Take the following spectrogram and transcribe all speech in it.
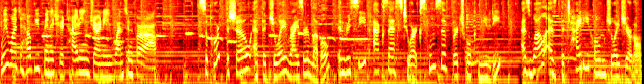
we want to help you finish your tidying journey once and for all. Support the show at the Joy Riser level and receive access to our exclusive virtual community, as well as the Tidy Home Joy Journal,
